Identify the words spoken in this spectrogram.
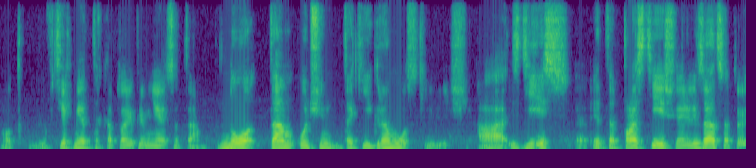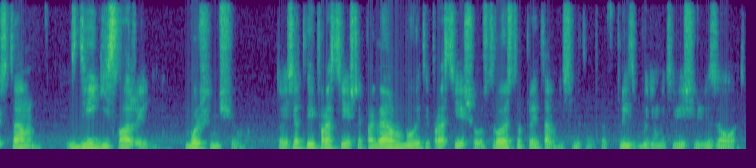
вот, в тех методах, которые применяются там. Но там очень такие громоздкие вещи. А здесь это простейшая реализация, то есть там сдвиги и сложения, больше ничего. То есть это и простейшая программа будет, и простейшее устройство при этом, если мы там в плиз будем эти вещи реализовывать.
